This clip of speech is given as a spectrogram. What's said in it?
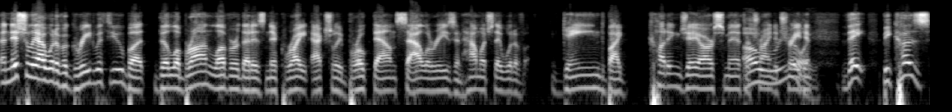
initially, I would have agreed with you, but the LeBron lover that is Nick Wright actually broke down salaries and how much they would have gained by cutting J.R. Smith or Oh, trying to trade him. They because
